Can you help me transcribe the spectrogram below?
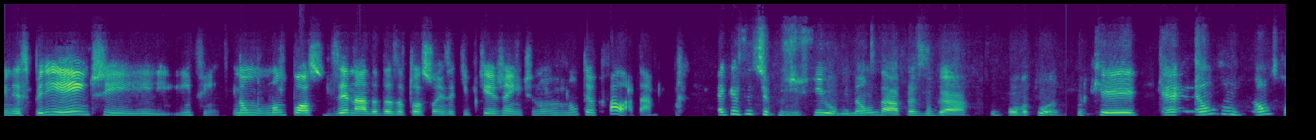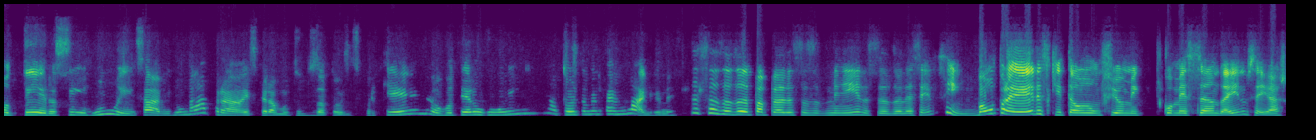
inexperiente, e, enfim, não, não posso dizer nada das atuações aqui, porque, gente, não, não tenho o que falar, tá? É que esses tipos de filme não dá para julgar o povo atuando, porque é, é, um, é um roteiro assim ruim, sabe? Não dá para esperar muito dos atores, porque meu roteiro ruim, o ator também faz milagre, né? Essas, o papel dessas meninas, esses adolescentes, sim, bom para eles que estão num filme começando aí, não sei, acho,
